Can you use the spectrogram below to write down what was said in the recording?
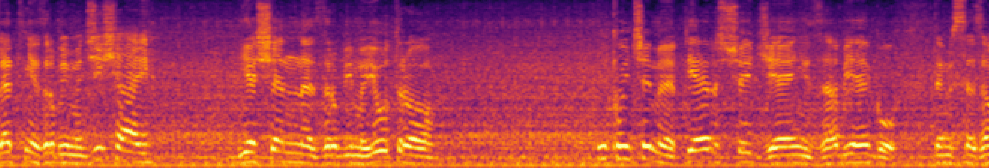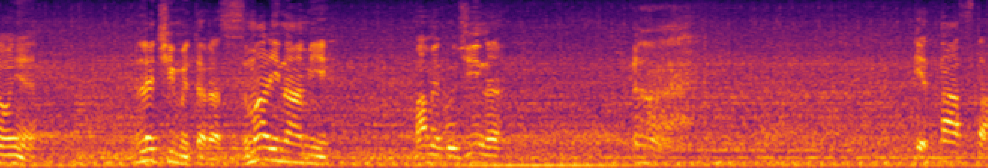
Letnie zrobimy dzisiaj, jesienne zrobimy jutro. I kończymy pierwszy dzień zabiegów w tym sezonie. Lecimy teraz z malinami. Mamy godzinę. Ech. 15.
